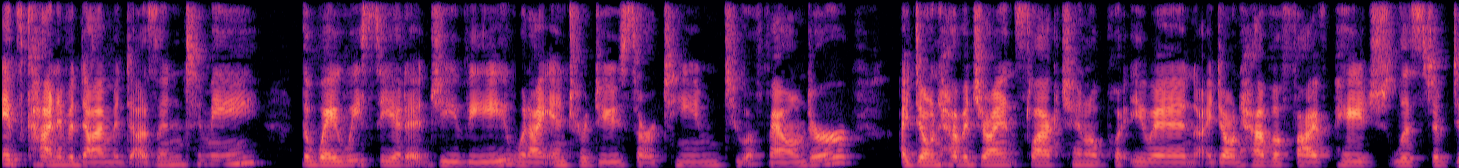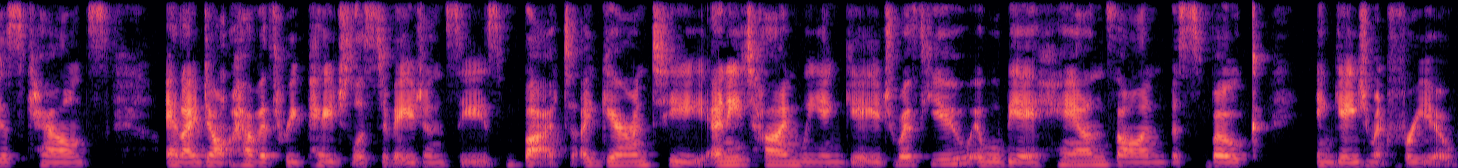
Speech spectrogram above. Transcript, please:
it's kind of a dime a dozen to me. The way we see it at gv when i introduce our team to a founder i don't have a giant slack channel put you in. I don't have a five page list of discounts and I don't have a three page list of agencies, but I guarantee anytime we engage with you, it will be a hands on, bespoke engagement for you.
